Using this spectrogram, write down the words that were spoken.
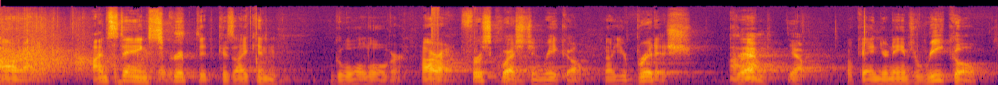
All right. I'm staying scripted because I can go all over. All right. First question, Rico. Now, you're British. Correct? I am, yeah. Okay, and your name's Rico.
